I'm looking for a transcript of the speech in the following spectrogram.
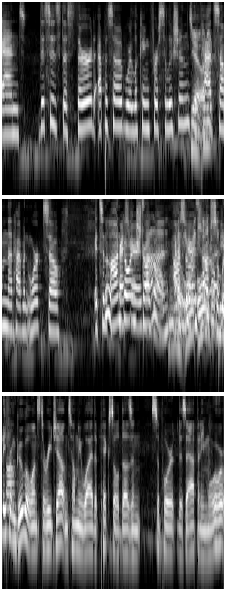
And this is the third episode we're looking for solutions. Yeah, We've I had mean- some that haven't worked, so it's an Ooh, ongoing struggle. on. Yeah, or, or if somebody People. from Google wants to reach out and tell me why the Pixel doesn't support this app anymore, or,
